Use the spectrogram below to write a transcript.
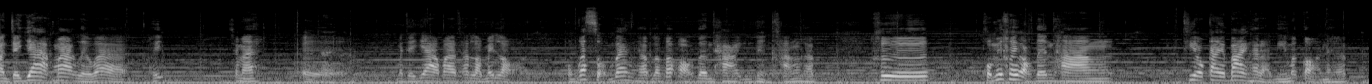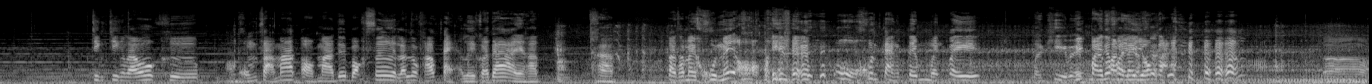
มันจะยากมากเลยว่าเฮ้ยใช่ไหมเออใช่มันจะยากว่าถ้าเราไม่หล่อผมก็สวมแว่นครับ แล้วก็ออกเดินทางอีกหนึ่งครั้งครับ คือผมไม่เคยออกเดินทางเที่ยวใกล้บ้านขนาดนี้มาก่อนนะครับ จริง ๆ แล้วคือผมสามารถออกมาด้วยบ็อกเซอร์ และรองเท้าแตะเลยก็ได้ครับครับ แต่ทำไมคุณไม่ออกไปเลยโอ้โหคุณแต่งเต็มเหมือนไปเหมือนขี่บิ๊กไบค์นครนายกอะเอ่อ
